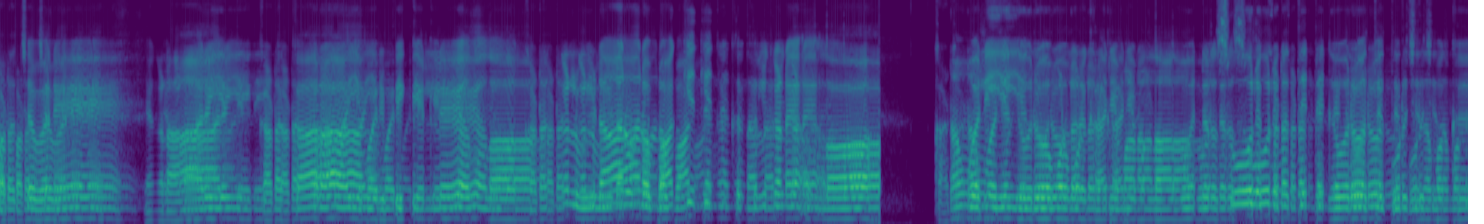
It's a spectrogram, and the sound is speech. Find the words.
പടച്ചവനെ ഞങ്ങൾ ആരെയും കടക്കാറായി മരിപ്പിക്കല്ലേ അല്ലാ. കടങ്ങൾ വിടാനുള്ള ഭാഗ്യം ഞങ്ങൾക്ക് നൽകണേ അല്ലാ. കടം വലിയ ഗൗരവമുള്ള ഒരു കാര്യമാണ് അള്ളാഹുവിന്റെ റസൂൽ കടത്തിന്റെ ഗൗരവത്തെ കുറിച്ച് നമുക്ക്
